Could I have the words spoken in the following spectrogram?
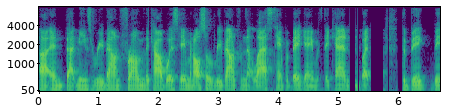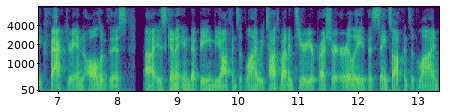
Uh, and that means rebound from the Cowboys game and also rebound from that last Tampa Bay game if they can. But the big, big factor in all of this uh, is going to end up being the offensive line. We talked about interior pressure early. The Saints' offensive line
